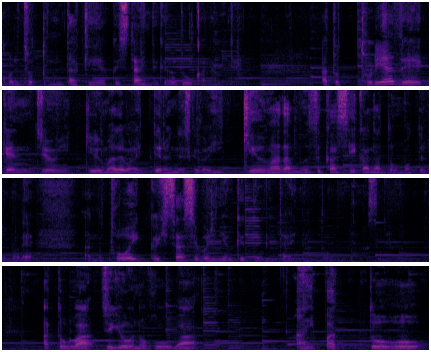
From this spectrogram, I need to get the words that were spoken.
これちょっと本当は契約したいんだけどどうかな。あととりあえず英検準1級までは行ってるんですけど1級まだ難しいかなと思ってるのであの TOEIC 久しぶりに受けてみたいなと思ってますね。あとは授業の方は iPad を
